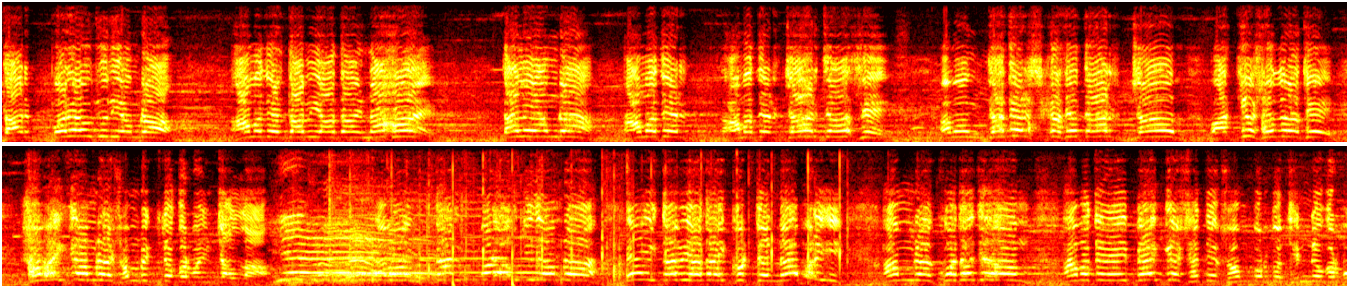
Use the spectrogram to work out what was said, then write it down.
তারপরেও যদি আমরা আমাদের দাবি আদায় না হয় তাহলে আমরা আমাদের আমাদের যার যা আছে এবং যাদের কাছে তার যা আত্মীয় স্বজন আছে সবাইকে আমরা সম্পৃক্ত করব ইনশাল্লাহ এবং তারপরেও যদি আমরা এই দাবি আদায় করতে না পারি আমরা কথা দিলাম আমাদের এই ব্যাংকের সাথে সম্পর্ক ছিন্ন করব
